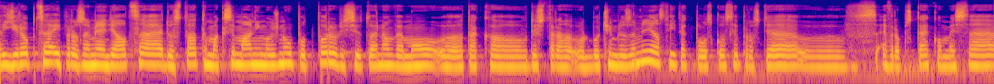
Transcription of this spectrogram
výrobce i pro zemědělce dostat maximální možnou podporu. Když si to jenom vemu, eh, tak eh, když teda odbočím do zemědělství, tak Polsko si prostě z Evropské komise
